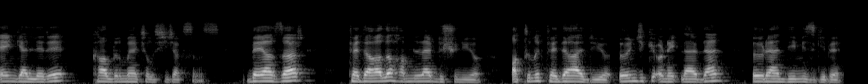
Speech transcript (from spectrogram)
engelleri kaldırmaya çalışacaksınız. Beyazlar fedalı hamleler düşünüyor. Atını feda ediyor. Önceki örneklerden öğrendiğimiz gibi.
